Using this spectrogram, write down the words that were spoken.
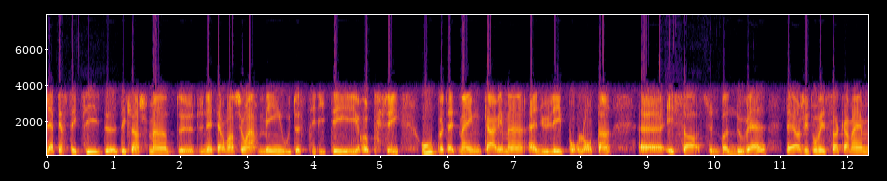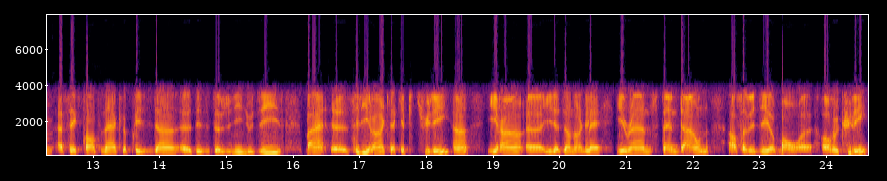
la perspective de déclenchement d'une intervention armée ou d'hostilité est repoussée, ou peut-être même carrément annulée pour longtemps. Euh, et ça, c'est une bonne nouvelle. D'ailleurs, j'ai trouvé ça quand même assez extraordinaire que le président des États-Unis nous dise, ben, c'est l'Iran qui a capitulé, hein. Iran, il a dit en anglais, Iran stand down. Alors ça veut dire bon, a reculé.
